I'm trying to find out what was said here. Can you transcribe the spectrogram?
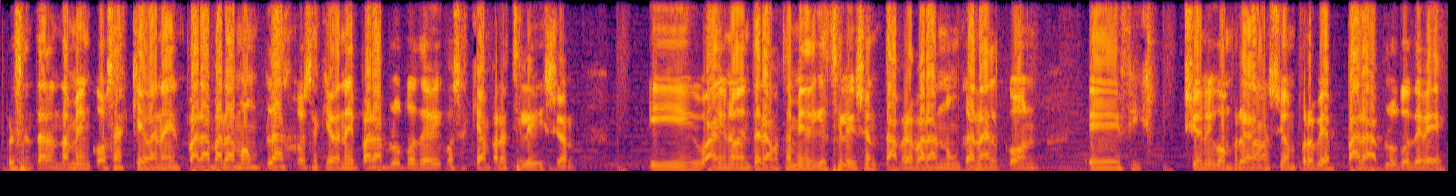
presentaron también cosas que van a ir para Paramount Plus, cosas que van a ir para Pluto TV, cosas que van para Televisión. Y ahí nos enteramos también de que Televisión está preparando un canal con eh, ficción y con programación propia para Pluto TV,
